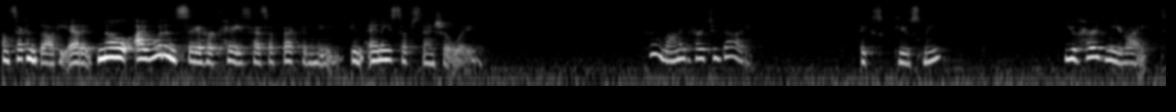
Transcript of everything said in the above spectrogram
On second thought, he added, No, I wouldn't say her case has affected me in any substantial way. Who wanted her to die? Excuse me? You heard me right.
